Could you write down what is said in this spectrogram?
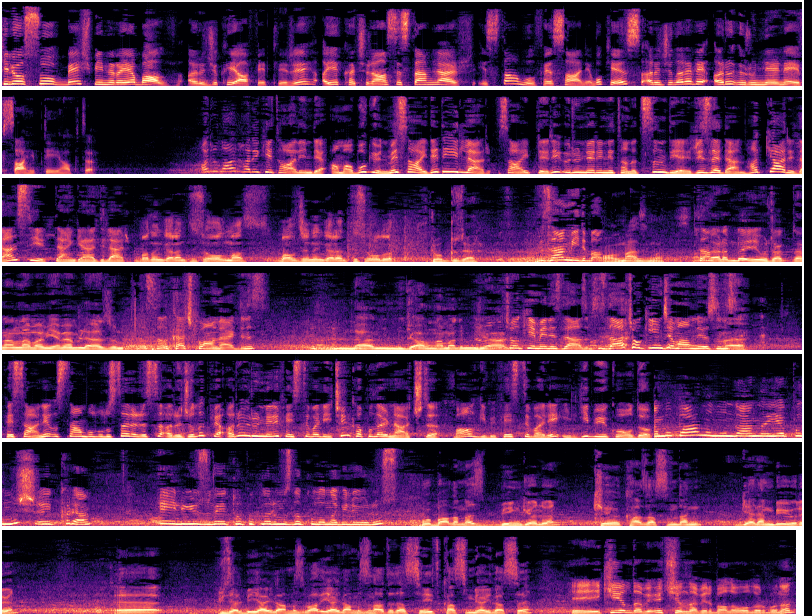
Kilosu 5 bin liraya bal, arıcı kıyafetleri, ayı kaçıran sistemler. İstanbul Fesane bu kez arıcılara ve arı ürünlerine ev sahipliği yaptı. Arılar hareket halinde ama bugün mesaide değiller. Sahipleri ürünlerini tanıtsın diye Rize'den, Hakkari'den, Siirt'ten geldiler. Balın garantisi olmaz, balcının garantisi olur. Çok güzel. Güzel miydi bal? Olmaz mı? Anlarım da iyi uzaktan anlamam yemem lazım. Nasıl kaç puan verdiniz? Ne, anlamadım ya. Çok yemeniz lazım. Siz daha çok ince mi anlıyorsunuz? Heh. Fesane İstanbul Uluslararası Arıcılık ve Arı Ürünleri Festivali için kapılarını açtı. Bal gibi festivale ilgi büyük oldu. Bu bal mumundan yapılmış e, krem. El, yüz ve topuklarımızda kullanabiliyoruz. Bu balımız Bingöl'ün Kığ kazasından gelen bir ürün. Ee, güzel bir yaylamız var. Yaylamızın adı da Seyit Kasım Yaylası. E, iki yılda bir, üç yılda bir balı olur bunun.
